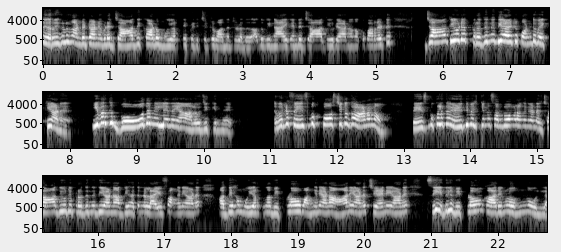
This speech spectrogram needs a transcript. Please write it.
തെറികൾ കണ്ടിട്ടാണ് ഇവിടെ ജാതിക്കാടും ഉയർത്തിപ്പിടിച്ചിട്ട് വന്നിട്ടുള്ളത്. അത് വിനായകന്റെ ജാതിയുടെ ആണെന്നൊക്കെ പറഞ്ഞിട്ട് ജാതിയുടെ പ്രതിനിധിയായിട്ട് കൊണ്ടുവെക്കുകയാണ്. ഇവർക്ക് ബോധമില്ലെന്ന് ഞാൻ ആലോചിക്കുന്നത് ഇവരുടെ ഫേസ്ബുക്ക് പോസ്റ്റ് ഒക്കെ കാണണം. ഫേസ്ബുക്കിലൊക്കെ എഴുതി വെക്കുന്ന സംഭവങ്ങൾ അങ്ങനെയാണ്. ജാതിയുടെ പ്രതിനിധിയാണ് അദ്ദേഹത്തിന്റെ ലൈഫ് അങ്ങനെയാണ് അദ്ദേഹം ഉയർത്തുന്ന വിപ്ലവം അങ്ങനെയാണ് ആനയാണ് ചേനയാണ്. സി ഇതിൽ വിപ്ലവം കാര്യങ്ങളൊന്നുമില്ല.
